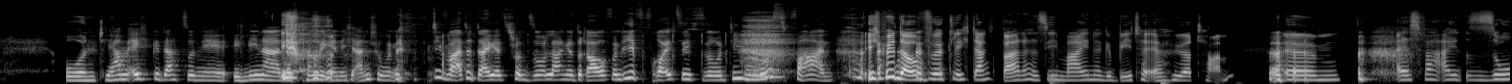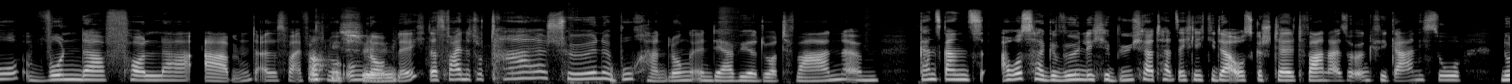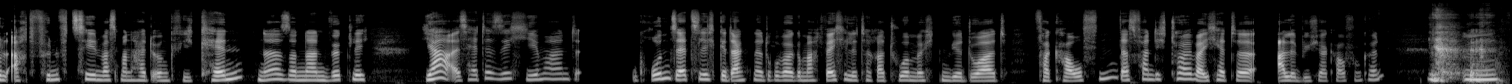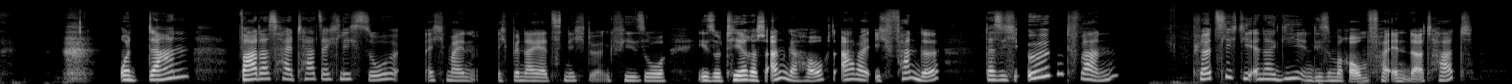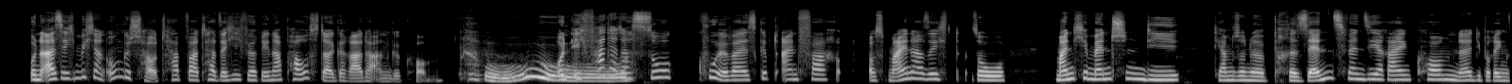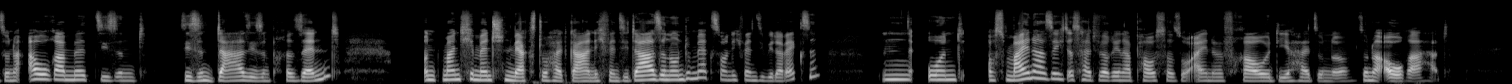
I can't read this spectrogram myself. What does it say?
Und Die haben echt gedacht, so, nee, Elina, das können wir ihr nicht antun. Die wartet da jetzt schon so lange drauf und die freut sich so, die muss fahren. ich bin da auch wirklich dankbar, dass sie meine Gebete erhört haben. Ähm, es war ein so wundervoller Abend. Also es war einfach Ach, nur schön. unglaublich. Das war eine total schöne Buchhandlung, in der wir dort waren. Ähm, ganz, ganz außergewöhnliche Bücher tatsächlich, die da ausgestellt waren. Also irgendwie gar nicht so 0815, was man halt irgendwie kennt, ne, sondern wirklich, ja, als hätte sich jemand grundsätzlich Gedanken darüber gemacht, welche Literatur möchten wir dort verkaufen. Das fand ich toll, weil ich hätte alle Bücher kaufen können. Mm. Und dann war das halt tatsächlich so, ich meine, ich bin da jetzt nicht irgendwie so esoterisch angehaucht, aber ich fand, dass ich irgendwann plötzlich die Energie in diesem Raum verändert hat. Und als ich mich dann umgeschaut habe, war tatsächlich Verena Paus da gerade angekommen. Uh. Und ich fand das so cool, weil es gibt einfach aus meiner Sicht so manche Menschen, die, die haben so eine Präsenz, wenn sie reinkommen, ne? die bringen so eine Aura mit, sie sind, sie sind da, sie sind präsent. Und manche Menschen merkst du halt gar nicht, wenn sie da sind und du merkst auch nicht, wenn sie wieder weg sind. Mm, und aus meiner Sicht ist halt Verena Pauster so eine Frau, die halt so eine, so eine Aura hat.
